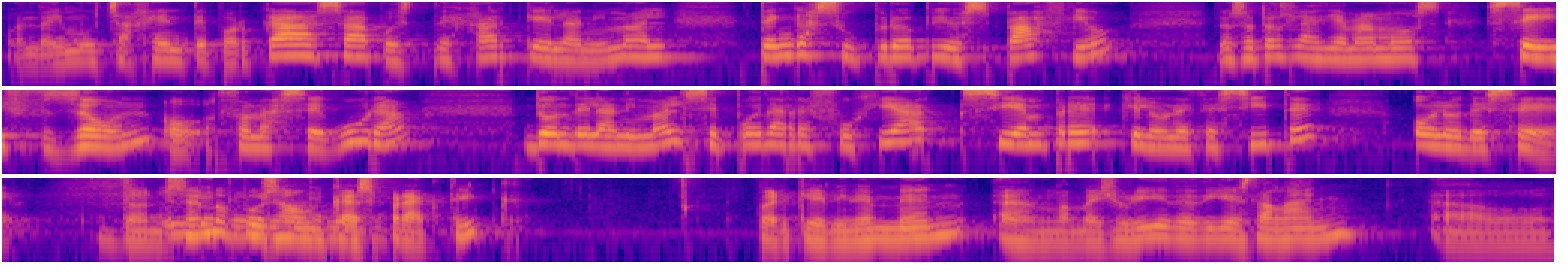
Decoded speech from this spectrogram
cuando hay mucha gente por casa, pues dejar que el animal tenga su propio espacio. Nosotros la llamamos safe zone o zona segura, donde el animal se pueda refugiar siempre que lo necesite o lo desee. Doncs anem a posar un cas pràctic, perquè, evidentment, en la majoria de dies de l'any, el,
